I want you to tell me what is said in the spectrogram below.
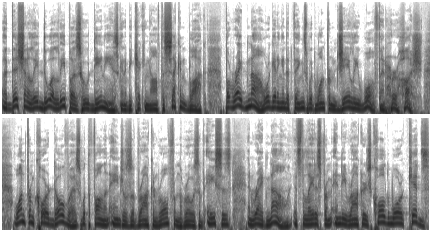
Additionally, Dua Lipa's Houdini is going to be kicking off the second block. But right now, we're getting into things with one from Jayli Wolf and her Hush, one from Cordova's with the Fallen Angels of Rock and Roll from the Rose of Aces, and right now, it's the latest from indie rockers Cold War Kids.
